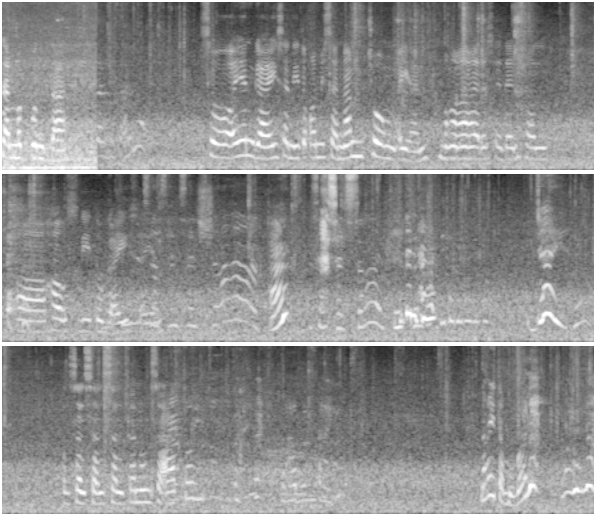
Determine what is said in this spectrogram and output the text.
saan magpunta. So, ayan guys, andito kami sa Namchong. Ayan, mga residential ah, house dito guys. Ayan. Sasalsal siya. Ha? Sasalsal. Hindi na. Jay. Pagsalsalsal ka nun sa atoy. Pahabol tayo. Nakita mo ba? Ayun na.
